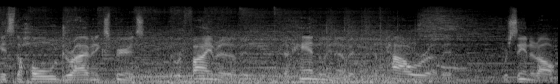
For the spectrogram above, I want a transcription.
It's the whole driving experience, the refinement of it, the handling of it, the power of it. We're seeing it all.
